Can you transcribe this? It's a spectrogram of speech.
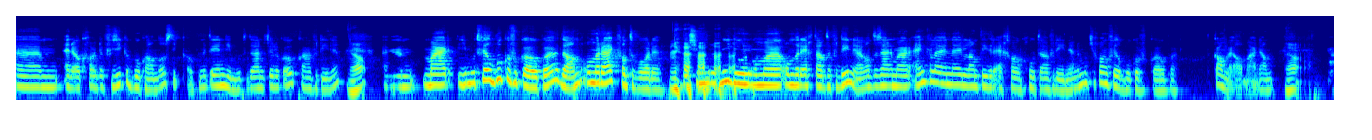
Um, en ook gewoon de fysieke boekhandels, die kopen het in, die moeten daar natuurlijk ook aan verdienen. Ja. Um, maar je moet veel boeken verkopen dan om er rijk van te worden. Ja. Dus je moet het niet doen om, uh, om er echt aan te verdienen. Want er zijn er maar enkele in Nederland die er echt gewoon goed aan verdienen. En dan moet je gewoon veel boeken verkopen. Dat kan wel, maar dan ja. er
